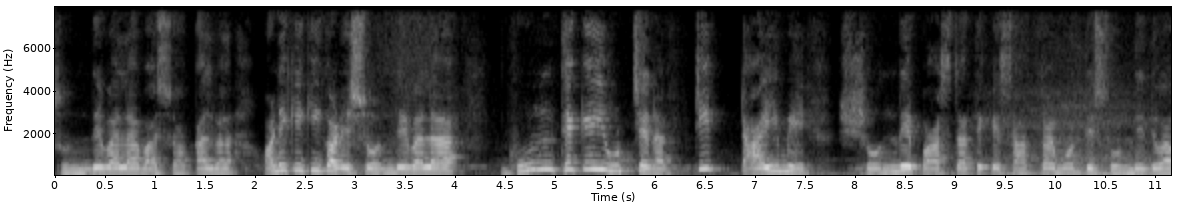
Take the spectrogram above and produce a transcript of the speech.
সন্ধেবেলা বা সকালবেলা, অনেকে কি করে? সন্ধেবেলা ঘুম থেকেই উঠছে না। ঠিক টাইমে সন্ধে পাঁচটা থেকে সাতটার মধ্যে সন্ধে দেওয়া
